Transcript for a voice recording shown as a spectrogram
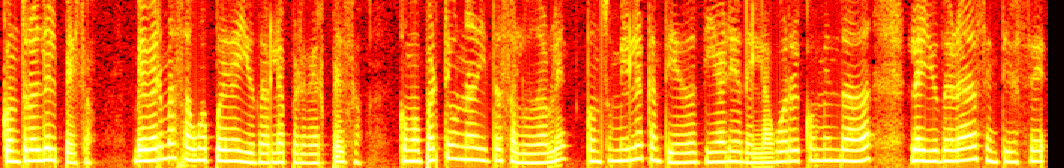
Control del peso. Beber más agua puede ayudarle a perder peso. Como parte de una dieta saludable, consumir la cantidad diaria del agua recomendada le ayudará a sentirse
